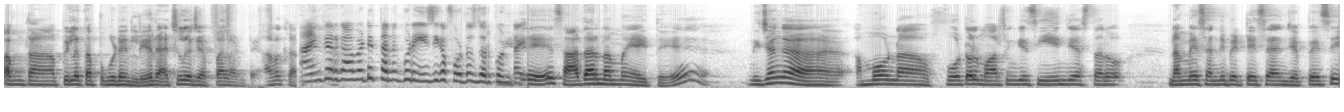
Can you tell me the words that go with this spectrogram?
పాపం తా పిల్ల తప్పు కూడా ఏం లేదు. యాక్చువల్గా చెప్పాలంటే ఆమె కాదు. యాంకర్ కాబట్టి తనకు కూడా ఈజీగా ఫొటోస్ దొరుకుంటాయి. అదే సాధారణ అమ్మాయి అయితే నిజంగా అమ్మో నా ఫోటోలు మార్ఫింగ్ చేసి ఏం చేస్తారో నమ్మేసి అన్ని పెట్టేసా అని చెప్పేసి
